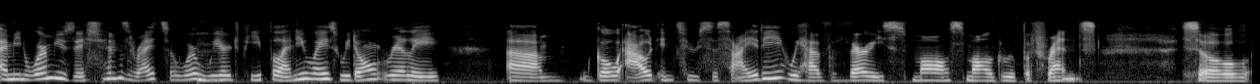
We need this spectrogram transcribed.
I mean, we're musicians, right? So we're mm-hmm. weird people, anyways. We don't really um, go out into society. We have a very small, small group of friends. So,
